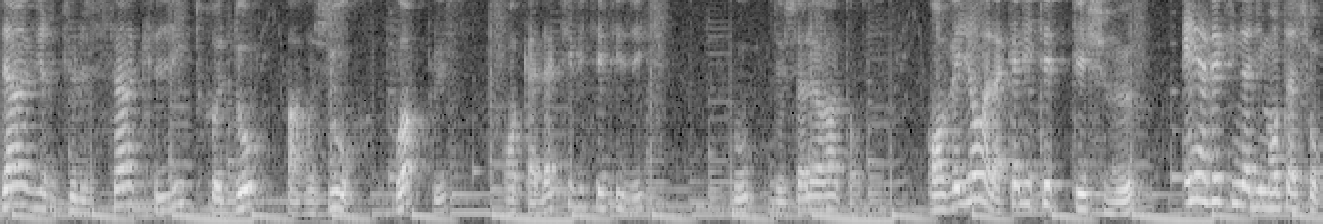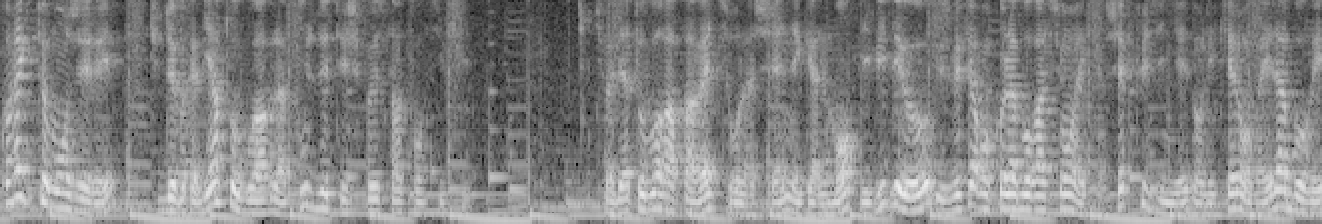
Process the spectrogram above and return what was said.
d'1,5 litre d'eau par jour, voire plus, en cas d'activité physique ou de chaleur intense. En veillant à la qualité de tes cheveux et avec une alimentation correctement gérée, tu devrais bientôt voir la pousse de tes cheveux s'intensifier. Tu vas bientôt voir apparaître sur la chaîne également des vidéos que je vais faire en collaboration avec un chef cuisinier dans lesquelles on va élaborer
